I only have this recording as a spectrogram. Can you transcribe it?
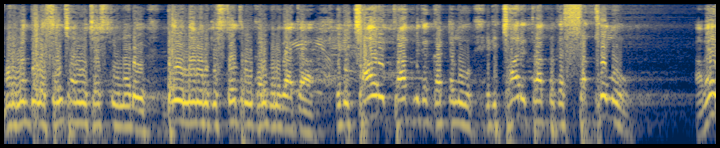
మన మధ్యలో సంచారం చేస్తూ ఉన్నాడు. దేవుని నామానికి స్తోత్రం కలుగునుగాక. ఇది చారిత్రాత్మక ఘట్టము ఇది చారిత్రాత్మక సత్యము. ఆమె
